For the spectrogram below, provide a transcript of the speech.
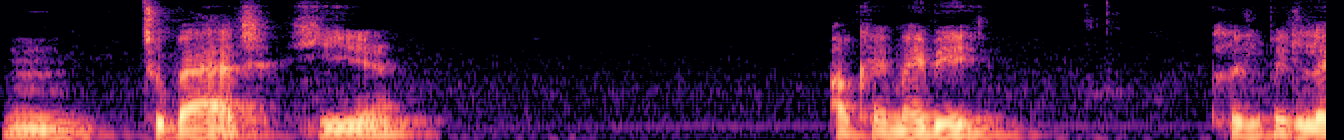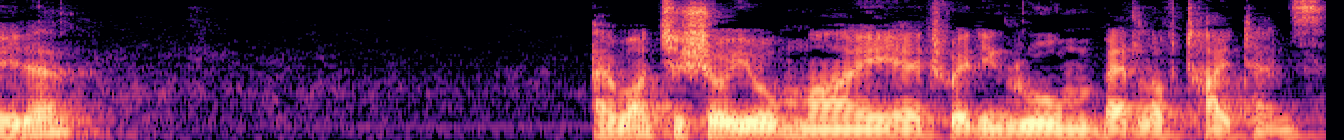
hmm, too bad here. Okay, maybe a little bit later. I want to show you my uh, trading room battle of titans.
